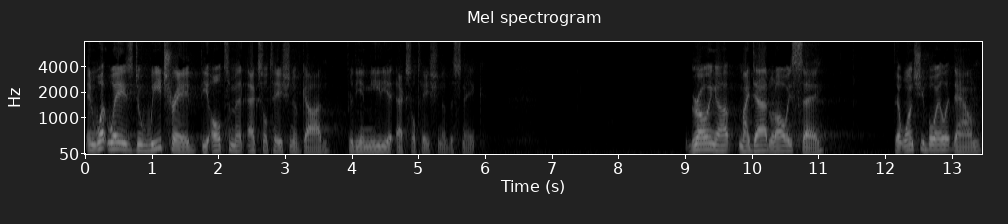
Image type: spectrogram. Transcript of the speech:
In what ways do we trade the ultimate exaltation of God for the immediate exaltation of the snake? Growing up, my dad would always say that once you boil it down,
